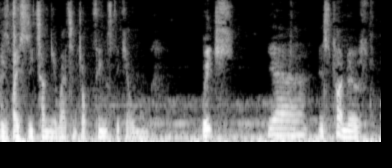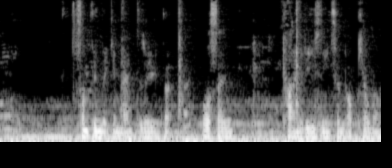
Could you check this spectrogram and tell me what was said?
is basically telling you where to drop things to kill them. Which, yeah, is kind of something that you're meant to do, but also kind of easy to not kill them.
